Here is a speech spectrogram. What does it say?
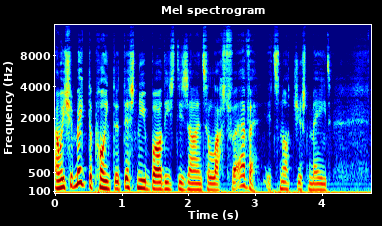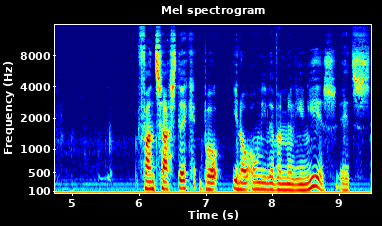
And we should make the point that this new body is designed to last forever. It's not just made fantastic, but you know, only live a million years. It's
